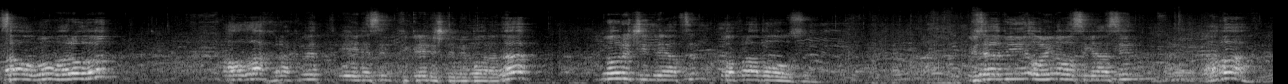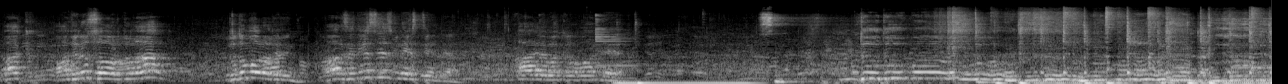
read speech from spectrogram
Sağ olun, var olun. Allah rahmet eylesin Fikri eniştemi bu arada. Nur içinde yatsın, toprağı bol olsun. Güzel bir oyun havası gelsin. Ama bak adını sordular. Dudu Moro dedim. Arz ediyorsunuz mi Nesli'nde? Hadi bakalım anne. Dudumoro, dudumoro, dudumoro,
